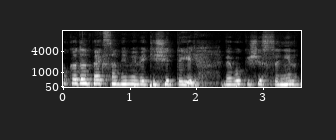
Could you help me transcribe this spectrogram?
Bu kadın pek samimi ve kişi değil ve bu kişi senin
